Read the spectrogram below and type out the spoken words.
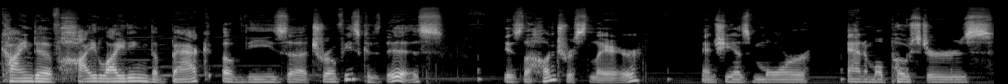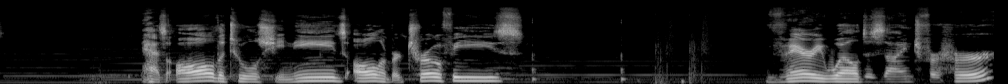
kind of highlighting the back of these uh, trophies because this is the Huntress lair, and she has more animal posters. Has all the tools she needs, all of her trophies. Very well designed for her.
